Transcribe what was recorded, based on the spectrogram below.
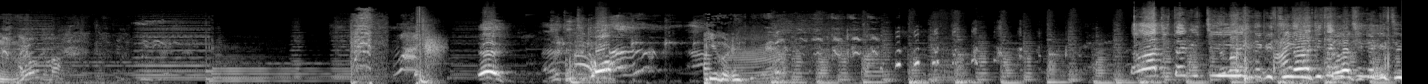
দাদা জিতে জিতে জিতে জিতে গেছি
